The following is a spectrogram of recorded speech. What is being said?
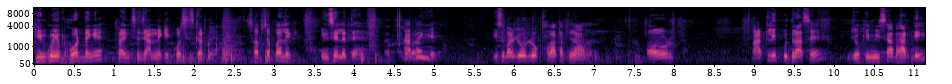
कि इनको ये वोट देंगे? थोड़ा इनसे जानने की कोशिश करते हैं सबसे पहले इनसे लेते हैं। आप आइए। इस बार जो लोकसभा का चुनाव है और पाटलिपुत्रा से जो कि मीसा भारती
